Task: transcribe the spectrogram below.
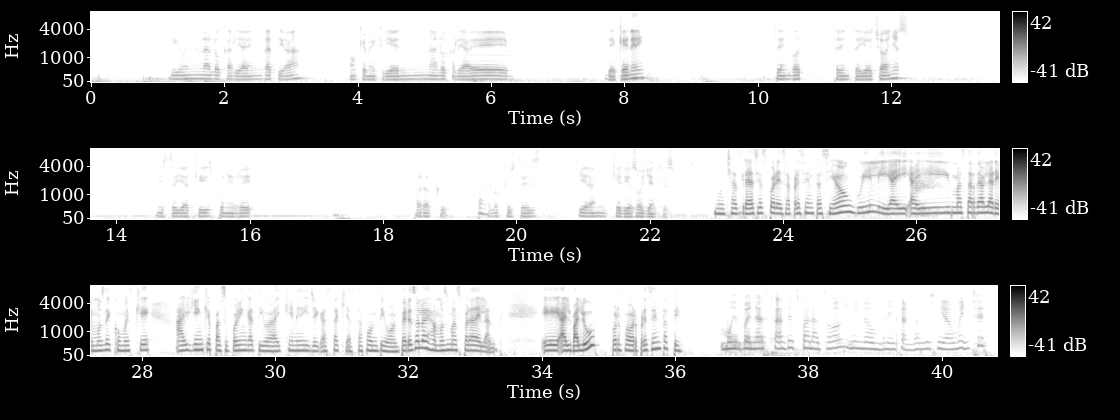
Vivo en la localidad de Engativá, aunque me crié en la localidad de, de Kennedy. Tengo 38 años y estoy aquí disponible para, que- para lo que ustedes quieran, queridos oyentes. Muchas gracias por esa presentación, Willy. Ahí, ahí más tarde hablaremos de cómo es que alguien que pasó por Engativá y Kennedy llega hasta aquí, hasta Fontibón, pero eso lo dejamos más para adelante. Eh, Albalú, por favor, preséntate. Muy buenas tardes para todos. Mi nombre es Alba Lucía Winches.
